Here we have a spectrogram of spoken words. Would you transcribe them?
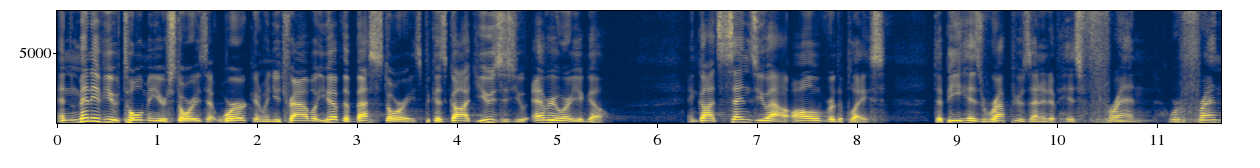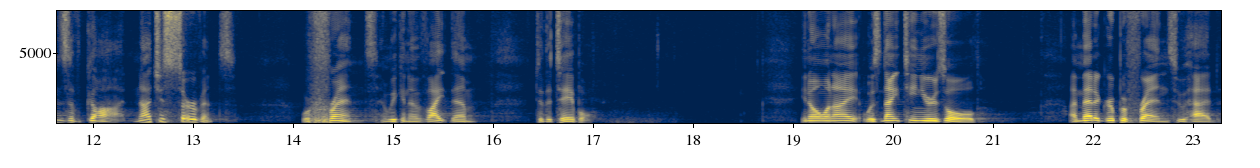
And many of you have told me your stories at work and when you travel. You have the best stories because God uses you everywhere you go. And God sends you out all over the place to be his representative, his friend. We're friends of God, not just servants. We're friends, and we can invite them to the table. You know, when I was 19 years old, I met a group of friends who had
